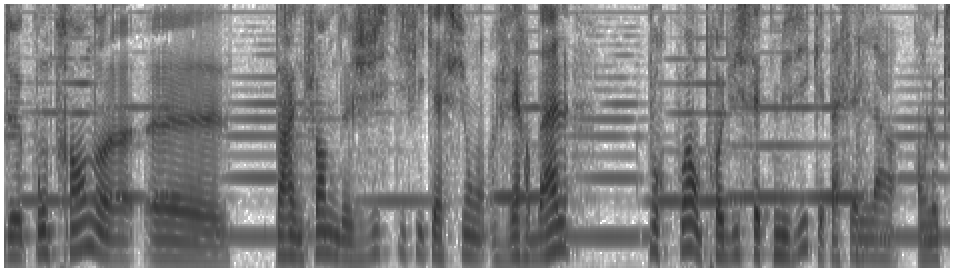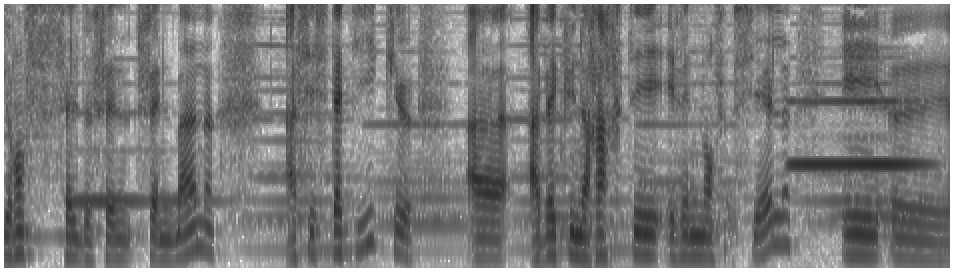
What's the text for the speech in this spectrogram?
de comprendre euh, par une forme de justification verbale pourquoi on produit cette musique et pas celle-là. En l'occurrence, celle de Feldman, assez statique, euh, avec une rareté événementielle et euh,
